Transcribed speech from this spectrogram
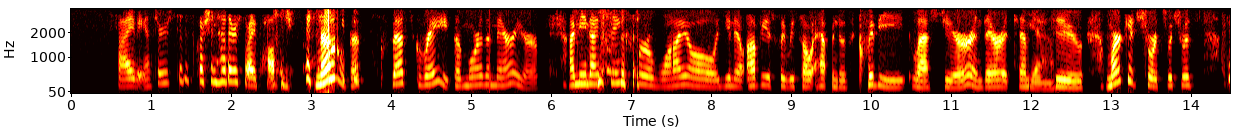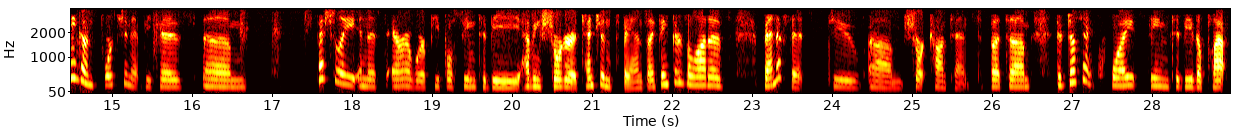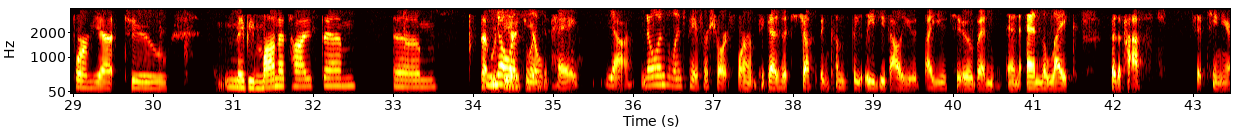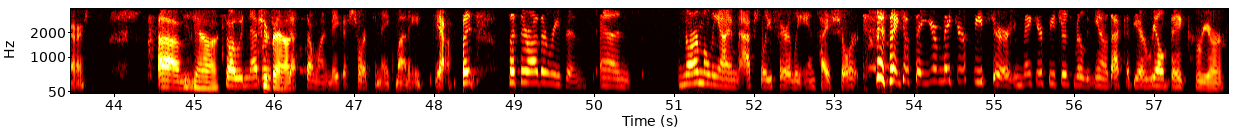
five answers to this question, Heather, so I apologize. no, that's that's great. The more the merrier. I mean, I think for a while, you know, obviously we saw what happened with Quibi last year and their attempt Yeah. to market shorts, which was I think unfortunate because um especially in this era where people seem to be having shorter attention spans, I think there's a lot of benefit to um, short content, but um, there doesn't quite seem to be the platform yet to maybe monetize them. Um, that would no be one's ideal. willing to pay. Yeah, no one's willing to pay for short form because it's just been completely devalued by YouTube and and and the like for the past 15 years. Um, Yeah, So I would never suggest someone make a short to make money. Yeah, but but there are other reasons, and normally I'm actually fairly anti-short. I just say you make your feature, you make your features really, you know, that could be a real big career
